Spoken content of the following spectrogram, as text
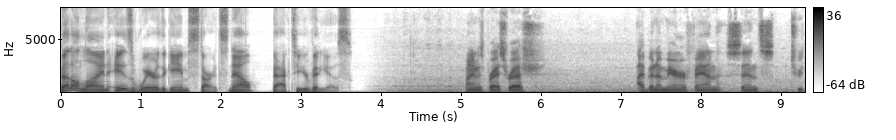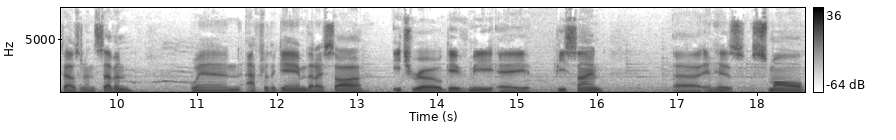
BetOnline is where the game starts. Now, back to your videos. My name is Bryce Resch. I've been a Mariner fan since 2007 when, after the game that I saw, Ichiro gave me a peace sign uh, in his small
